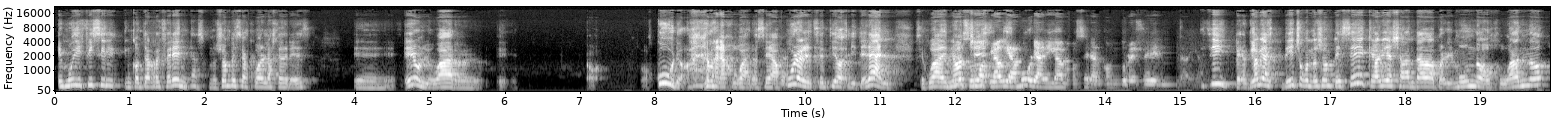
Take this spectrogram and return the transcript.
es muy difícil encontrar referentas. Cuando yo empecé a jugar al ajedrez, eh, era un lugar eh, oscuro para jugar, o sea, oscuro en el sentido literal. Se juega de noche. Como Claudia Mura, digamos, era como tu referente. Sí, pero Claudia, de hecho, cuando yo empecé, Claudia ya andaba por el mundo jugando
